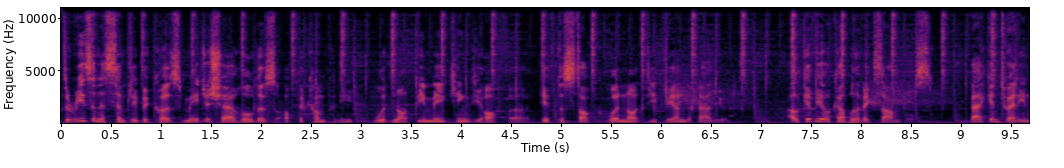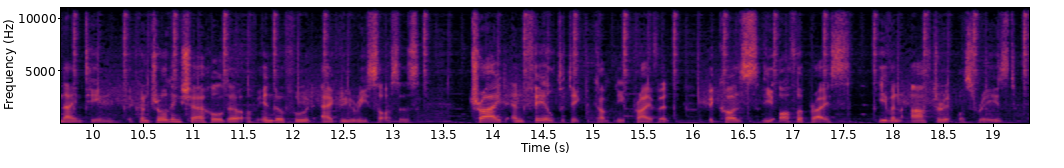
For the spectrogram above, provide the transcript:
The reason is simply because major shareholders of the company would not be making the offer if the stock were not deeply undervalued. I'll give you a couple of examples. Back in 2019, the controlling shareholder of Indofood Agri Resources tried and failed to take the company private because the offer price, even after it was raised,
